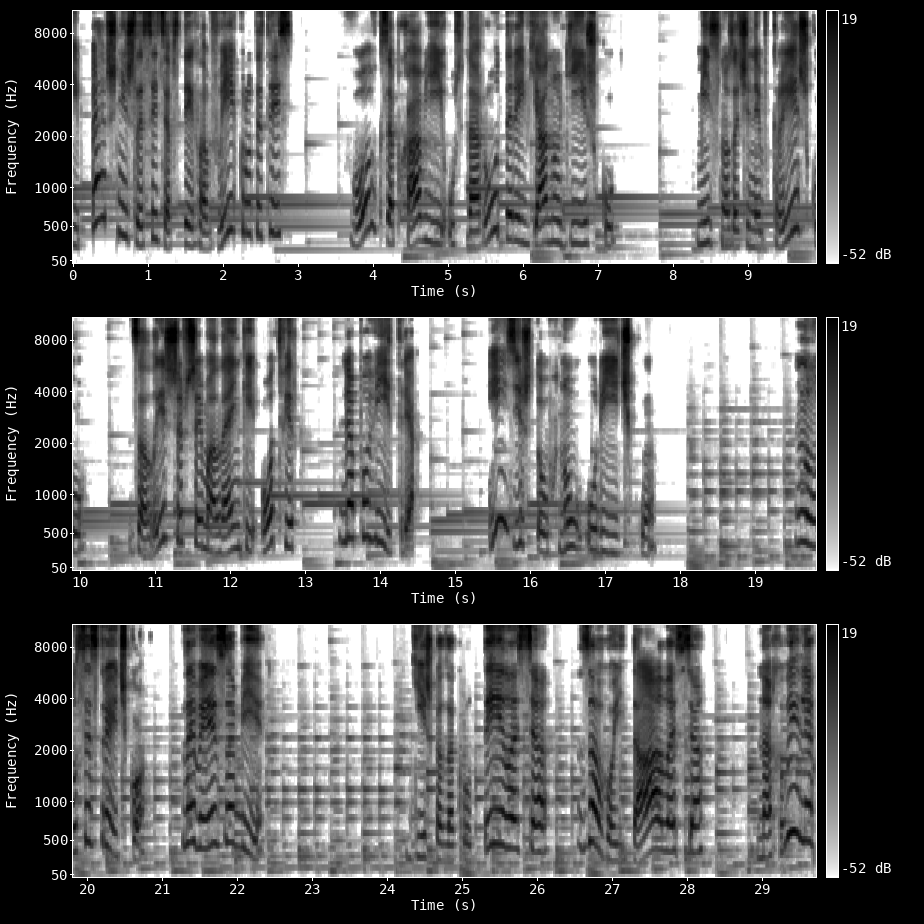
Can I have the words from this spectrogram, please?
І перш ніж лисиця встигла викрутитись, вовк запхав її у стару дерев'яну діжку, міцно зачинив кришку, залишивши маленький отвір для повітря, і зіштовхнув у річку. Ну, сестричко, пливи собі. Діжка закрутилася, загойдалася на хвилях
